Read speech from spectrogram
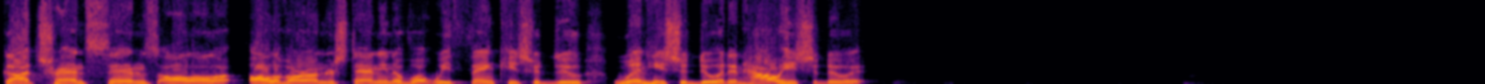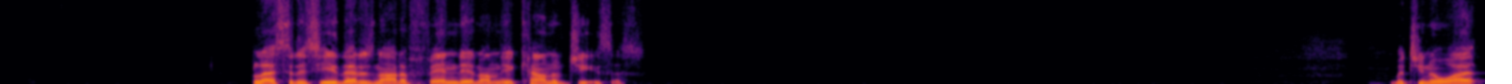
God transcends all, all, all of our understanding of what we think he should do, when he should do it, and how he should do it. Blessed is he that is not offended on the account of Jesus. But you know what?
